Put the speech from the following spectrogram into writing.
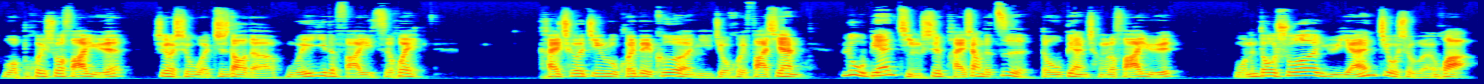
我不会说法语，这是我知道的唯一的法语词汇。开车进入魁北克，你就会发现路边警示牌上的字都变成了法语。我们都说语言就是文化，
